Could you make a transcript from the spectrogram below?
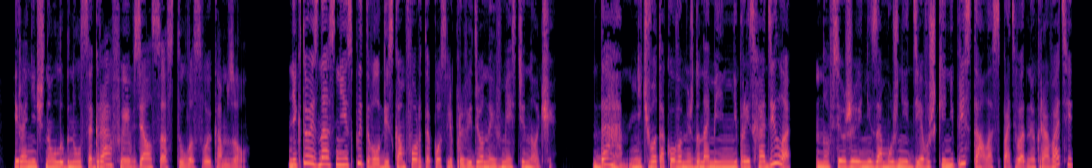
— иронично улыбнулся граф и взял со стула свой камзол. Никто из нас не испытывал дискомфорта после проведенной вместе ночи. Да, ничего такого между нами не происходило, но все же незамужней девушке не пристало спать в одной кровати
